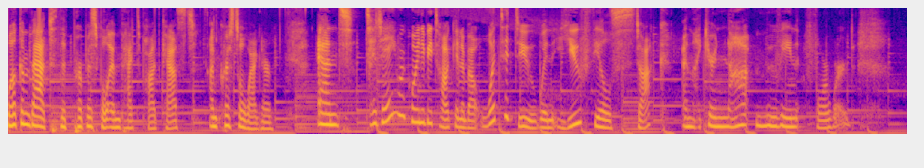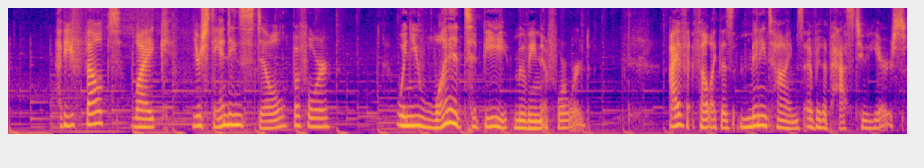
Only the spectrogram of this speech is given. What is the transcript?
Welcome back to the Purposeful Impact Podcast. I'm Crystal Wagner. And today we're going to be talking about what to do when you feel stuck and like you're not moving forward. Have you felt like you're standing still before when you wanted to be moving forward? I've felt like this many times over the past two years.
